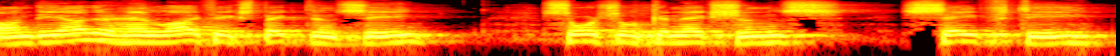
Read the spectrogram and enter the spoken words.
On the other hand, life expectancy, social connections, safety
